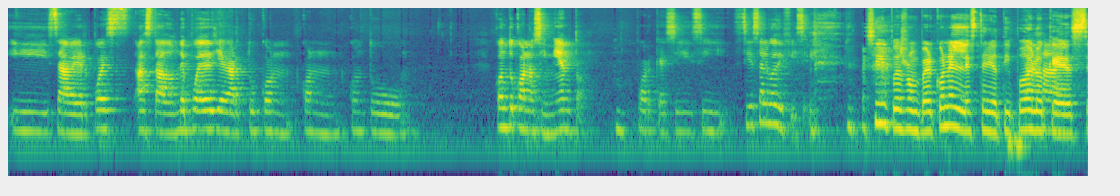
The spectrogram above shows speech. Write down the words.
y, saber pues hasta dónde puedes llegar tú con, con, con, tu, con tu conocimiento. Porque sí, sí, sí es algo difícil. Sí, pues romper con el estereotipo de lo que es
